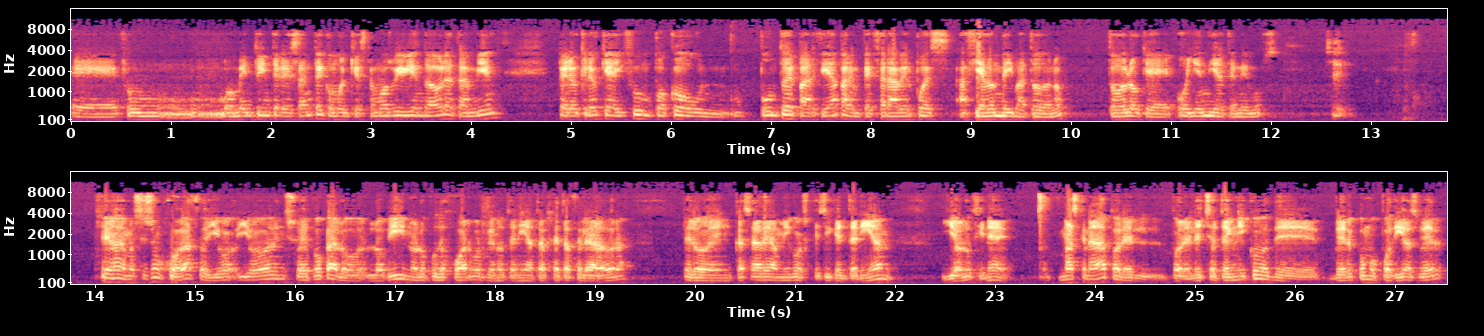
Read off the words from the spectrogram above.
Eh, fue un momento interesante como el que estamos viviendo ahora también. Pero creo que ahí fue un poco un, un punto de partida para empezar a ver, pues, hacia dónde iba todo, ¿no? Todo lo que hoy en día tenemos. Sí. Sí, además es un juegazo. Yo, yo en su época lo, lo vi, no lo pude jugar porque no tenía tarjeta aceleradora, pero en casa de amigos que sí que tenían, yo aluciné. Más que nada por el, por el hecho técnico de ver cómo podías ver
